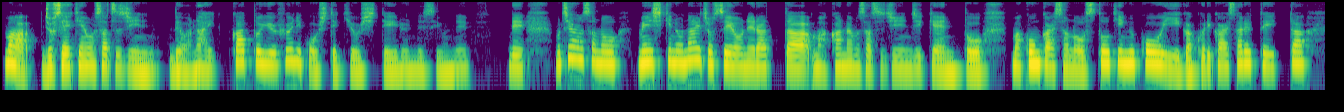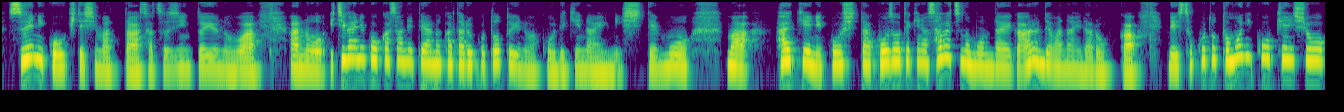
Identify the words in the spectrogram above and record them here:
まあ、女性嫌悪殺人ではないかというふうにこう指摘をしているんですよね。でもちろんその面識のない女性を狙った、まあ、カンナム殺人事件と、まあ、今回そのストーキング行為が繰り返されていた末にこう起きてしまった殺人というのはあの一概にこう重ねてあの語ることというのはこうできないにしても、まあ、背景にこうした構造的な差別の問題があるんではないだろうか。でそことともにこう検証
